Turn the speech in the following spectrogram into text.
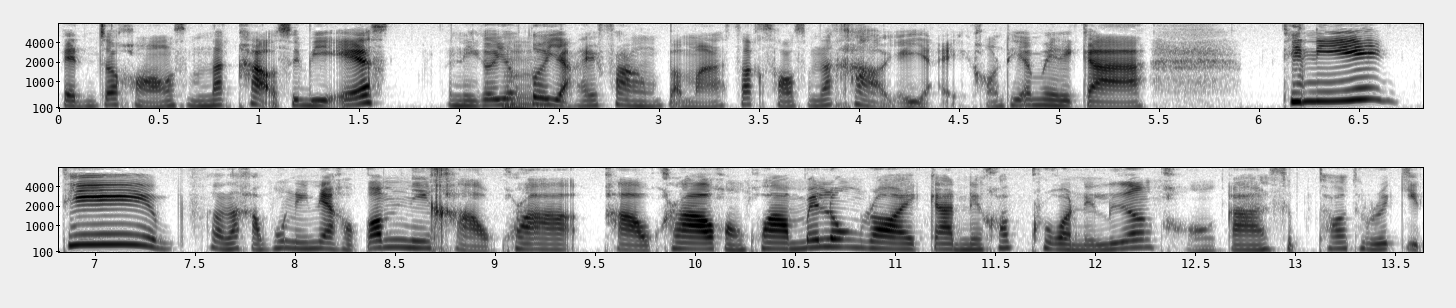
เป็นเจ้าของสำนักข่าว CBS อันนี้ก็ยกตัวอย่างให้ฟังประมาณสักสองสำนักข่าวใหญ่ๆ ของที่อเมริกา ทีนี้ที่สำนักข่าวพวกนี้เนี่ยเขาก็มีข่าวคราวข่าวคราวของความไม่ลงรอยกันในครอบครัวในเรื่องของการสืบทอดธุรกิจ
